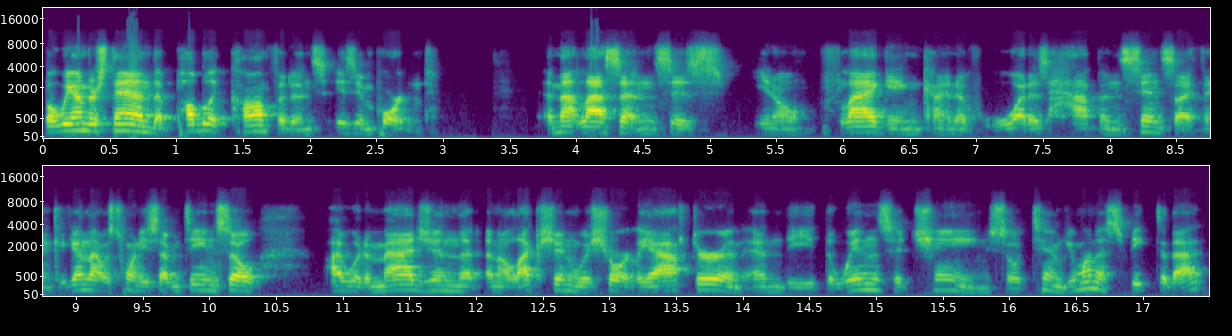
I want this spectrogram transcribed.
but we understand that public confidence is important. And that last sentence is, you know, flagging kind of what has happened since, I think. Again, that was 2017. So I would imagine that an election was shortly after and, and the, the winds had changed. So, Tim, do you want to speak to that?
